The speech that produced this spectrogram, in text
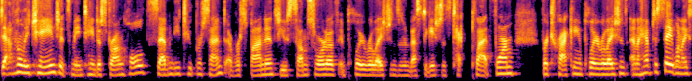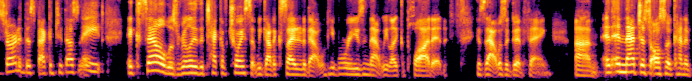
definitely changed. It's maintained a stronghold. 72% of respondents use some sort of employee relations and investigations tech platform for tracking employee relations. And I have to say, when I started this back in 2008, Excel was really the tech of choice that we got excited about. When people were using that, we like applauded because that was a good thing. Um, and, and that just also kind of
